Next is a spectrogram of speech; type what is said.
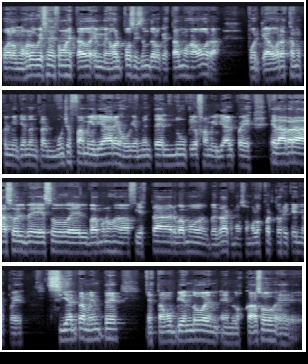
o a lo mejor hubiésemos estado en mejor posición de lo que estamos ahora porque ahora estamos permitiendo entrar muchos familiares, obviamente el núcleo familiar, pues el abrazo, el beso, el vámonos a fiestar, vamos, ¿verdad? Como somos los puertorriqueños, pues ciertamente estamos viendo en, los casos eh,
